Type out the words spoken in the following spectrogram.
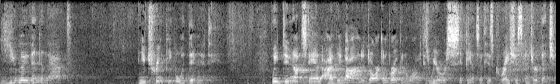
you move into that and you treat people with dignity. We do not stand idly by in a dark and broken world because we are recipients of His gracious intervention.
